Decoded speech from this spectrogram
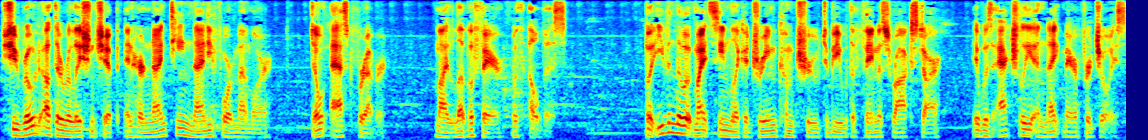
She wrote about their relationship in her 1994 memoir, Don't Ask Forever My Love Affair with Elvis. But even though it might seem like a dream come true to be with a famous rock star, it was actually a nightmare for Joyce.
